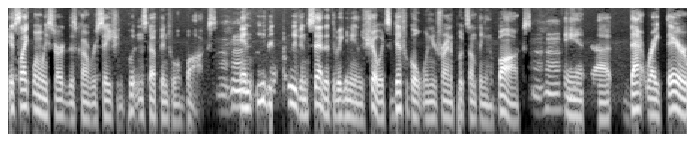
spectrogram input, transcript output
it's like when we started this conversation, putting stuff into a box. Mhm, And even you even said at the beginning of the show, it's difficult when you're trying to put something in a box. mhm. And uh, that right there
